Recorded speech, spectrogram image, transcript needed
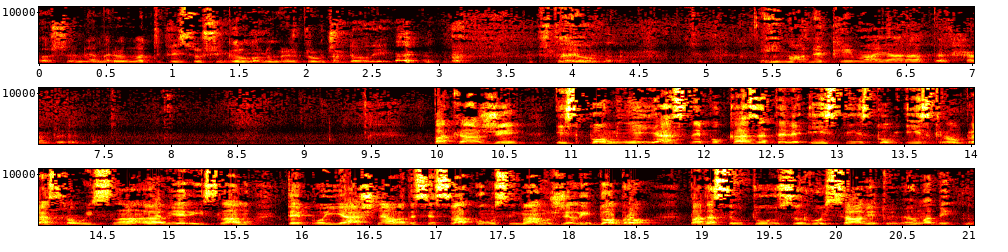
Pa što ne mere, odmah ti prisuši grlo, ne mereš proučiti do ovih. Šta je ovo? Ima, neka ima, ja rab, alhamdulillah. Pa kaže, ispominje jasne pokazatelje istinskog iskrenog bratstva u isla, vjeri islamu, te pojašnjava da se svakom muslimanu želi dobro, pa da se u tu svrhu i savjetuje. Veoma bitno.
